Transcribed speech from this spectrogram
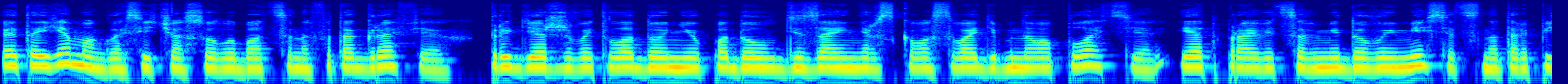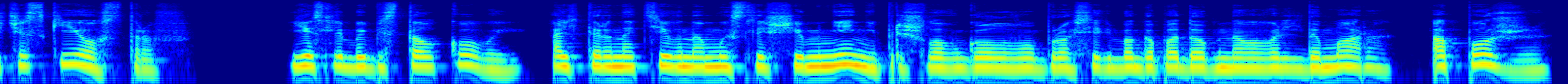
Это я могла сейчас улыбаться на фотографиях, придерживать ладонью подол дизайнерского свадебного платья и отправиться в медовый месяц на тропический остров. Если бы бестолковый, альтернативно мыслящий мне не пришло в голову бросить богоподобного Вальдемара, а позже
